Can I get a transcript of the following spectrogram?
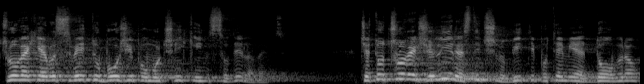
Človek je v svetu božji pomočnik in sodelavec. Če to človek želi resnično biti, potem je dobro,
